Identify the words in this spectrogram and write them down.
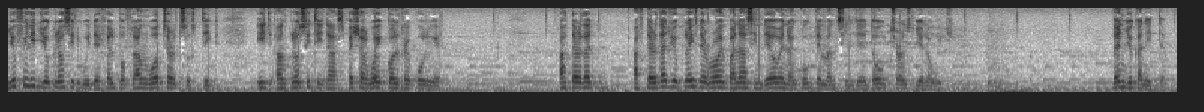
you fill it, you close it with the help of some water to stick it and close it in a special way called repulgue. After that, after that you place the raw empanadas in the oven and cook them until the dough turns yellowish. Then you can eat them.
